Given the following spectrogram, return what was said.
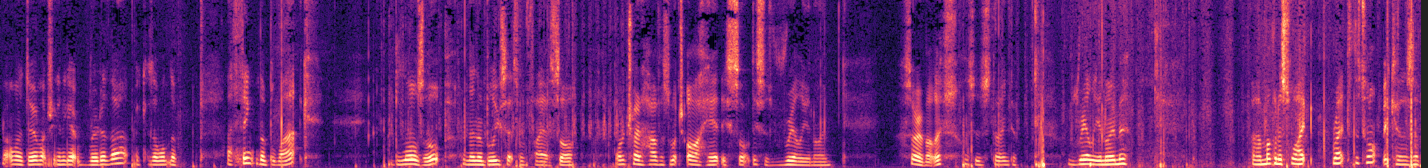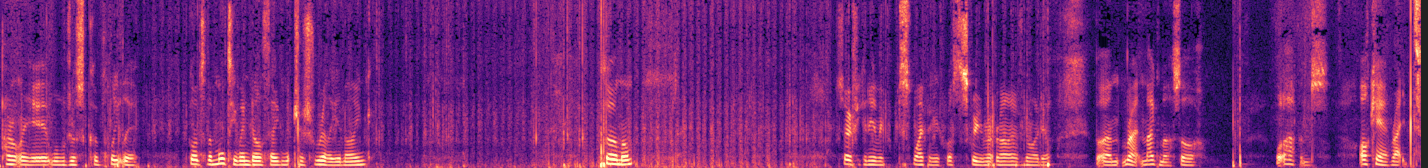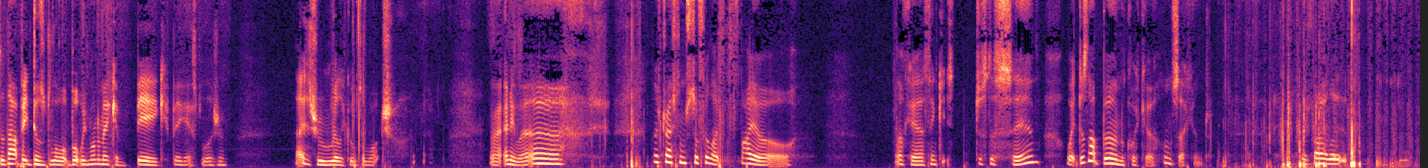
Not going to do. I'm actually going to get rid of that because I want the. I think the black blows up and then the blue sets on fire. So I want to try to have as much. Oh, I hate this sort. This is really annoying. Sorry about this. This is starting to really annoy me. I'm not going to swipe right to the top because apparently it will just completely go into the multi-window thing, which is really annoying. On. Sorry if you can hear me swiping across the screen right now, I have no idea. But, um, right, magma, so, what happens? Okay, right, so that bit does blow up, but we want to make a big, big explosion. That is really cool to watch. Right, anyway, uh, let's try some stuff with, like, fire. Okay, I think it's just the same. Wait, does that burn quicker? One second. If I let,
